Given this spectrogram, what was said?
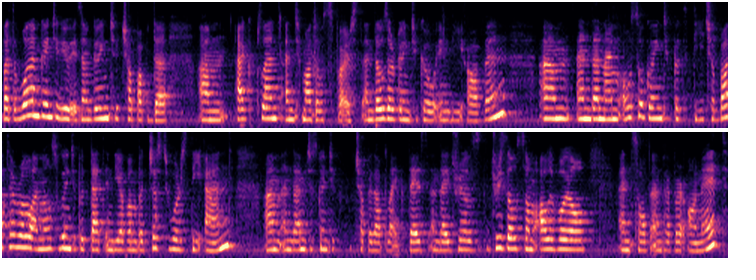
But what I'm going to do is I'm going to chop up the um, eggplant and tomatoes first and those are going to go in the oven. Um, and then I'm also going to put the ciabatta roll. I'm also going to put that in the oven, but just towards the end. Um, and I'm just going to chop it up like this, and I drizzle some olive oil and salt and pepper on it.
